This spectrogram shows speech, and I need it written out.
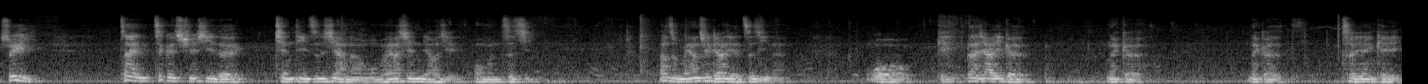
所以，在这个学习的。前提之下呢，我们要先了解我们自己。那怎么样去了解自己呢？我给大家一个那个那个测验，可以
